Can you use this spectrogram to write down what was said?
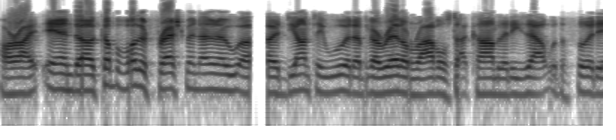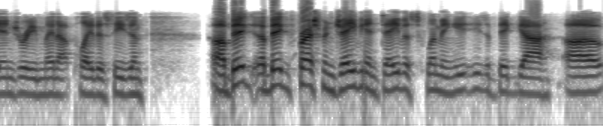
All right, and uh, a couple of other freshmen. I know uh, Diante Wood. I read on Rivals.com that he's out with a foot injury, may not play this season. A big, a big freshman, Javian Davis Fleming. He, he's a big guy. Uh,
